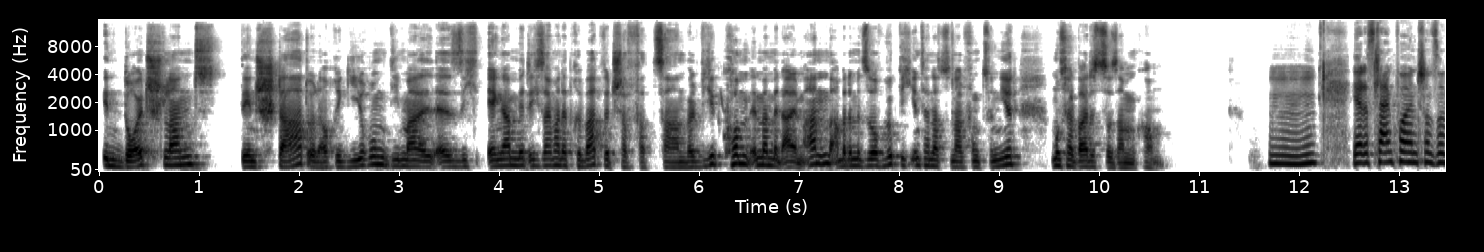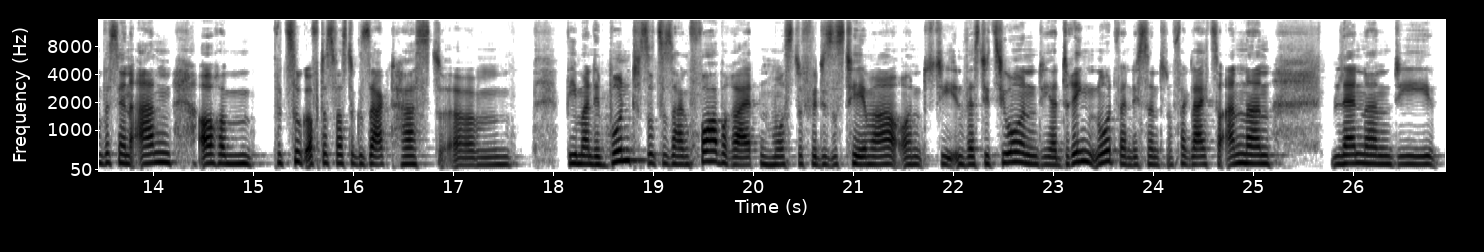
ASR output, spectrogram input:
in Deutschland den Staat oder auch Regierung, die mal äh, sich enger mit, ich sag mal, der Privatwirtschaft verzahnen, weil wir kommen immer mit allem an, aber damit es auch wirklich international funktioniert, muss halt beides zusammenkommen. Mhm. Ja, das klang vorhin schon so ein bisschen an, auch im Bezug auf das, was du gesagt hast, ähm, wie man den Bund sozusagen vorbereiten musste für dieses Thema und die Investitionen, die ja dringend notwendig sind im Vergleich zu anderen Ländern, die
